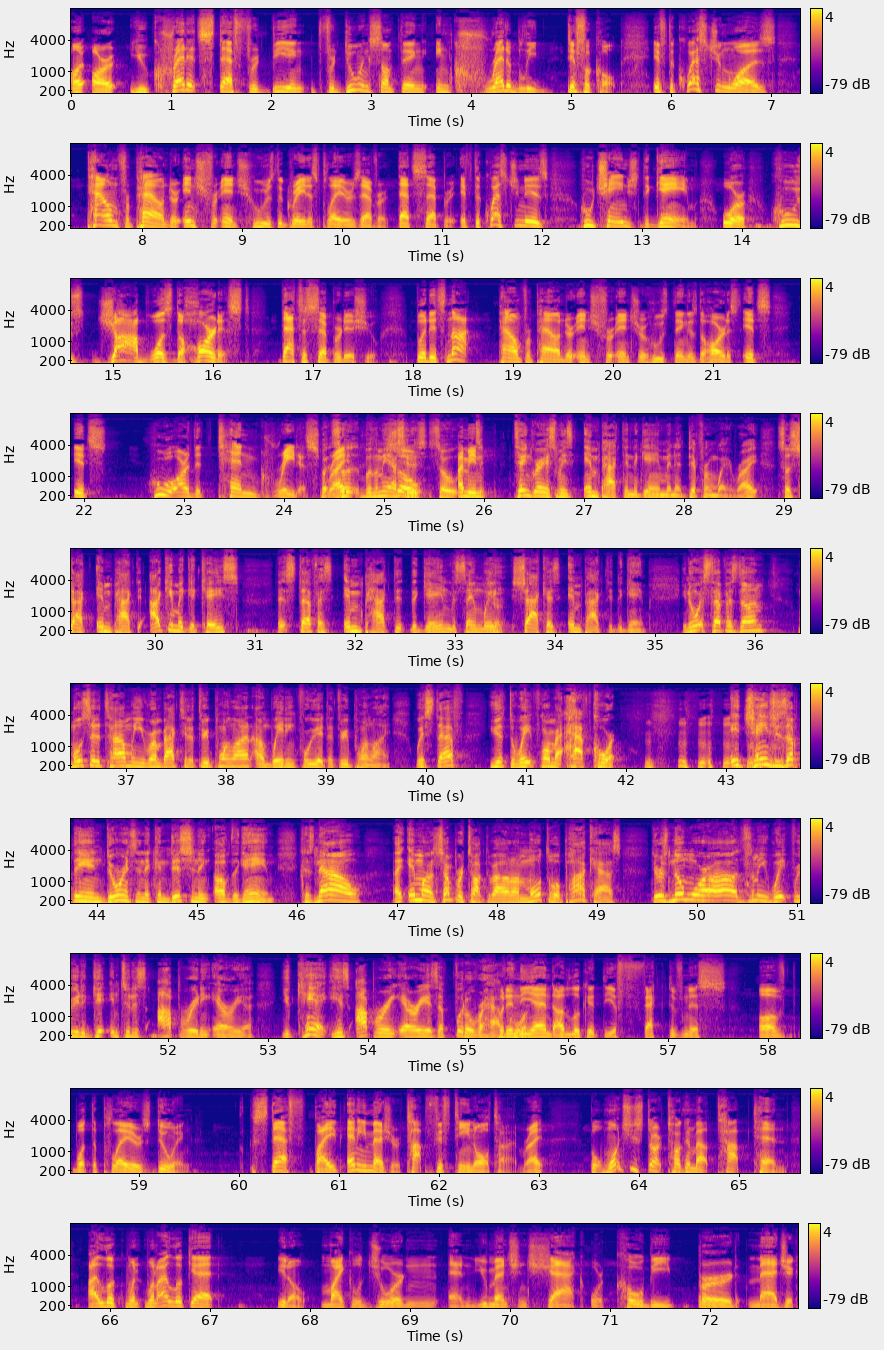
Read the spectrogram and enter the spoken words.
are, are you credit Steph for being for doing something incredibly difficult. If the question was pound for pound or inch for inch, who is the greatest players ever? That's separate. If the question is who changed the game or whose job was the hardest, that's a separate issue. But it's not pound for pound or inch for inch or whose thing is the hardest. It's it's who are the ten greatest, But, right? so, but let me ask So, you this. So, I mean, 10 greatest means impacting the game in a different way, right? So, Shaq impacted. I can make a case that Steph has impacted the game the same way Shaq has impacted the game. You know what Steph has done? Most of the time when you run back to the three point line, I'm waiting for you at the three point line. With Steph, you have to wait for him at half court. It changes up the endurance and the conditioning of the game. Because now, like Iman Shumpert talked about on multiple podcasts, there's no more, uh, let me wait for you to get into this operating area. You can't. His operating area is a foot over half But in court. the end, I look at the effectiveness of what the player's doing. Steph, by any measure, top 15 all time, right? But once you start talking about top 10, I look when when I look at you know Michael Jordan and you mentioned Shaq or Kobe, Bird, Magic,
